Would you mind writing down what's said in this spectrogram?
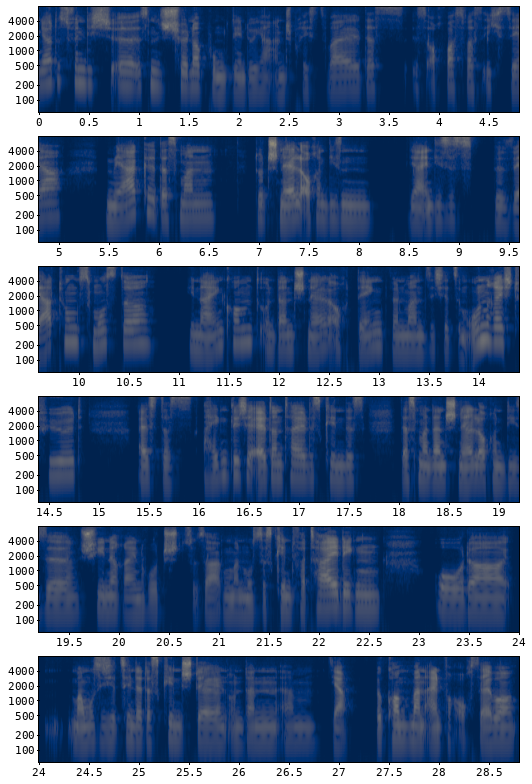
Ja, das finde ich, äh, ist ein schöner Punkt, den du hier ansprichst, weil das ist auch was, was ich sehr merke, dass man dort schnell auch in diesen, ja, in dieses Bewertungsmuster hineinkommt und dann schnell auch denkt, wenn man sich jetzt im Unrecht fühlt, als das eigentliche Elternteil des Kindes, dass man dann schnell auch in diese Schiene reinrutscht, zu sagen, man muss das Kind verteidigen oder man muss sich jetzt hinter das Kind stellen und dann ähm, ja, bekommt man einfach auch selber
